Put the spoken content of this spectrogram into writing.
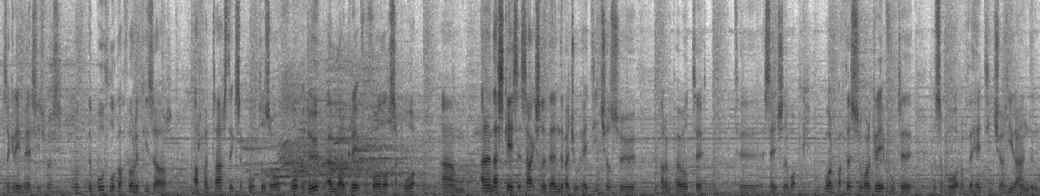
it's a great message for us. The both local authorities are, are fantastic supporters of what we do, and we're grateful for their support. Um, and in this case, it's actually the individual head teachers who are empowered to, to essentially work work with us. So we're grateful to the support of the head teacher here and, and,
